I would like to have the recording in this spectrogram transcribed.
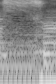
just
